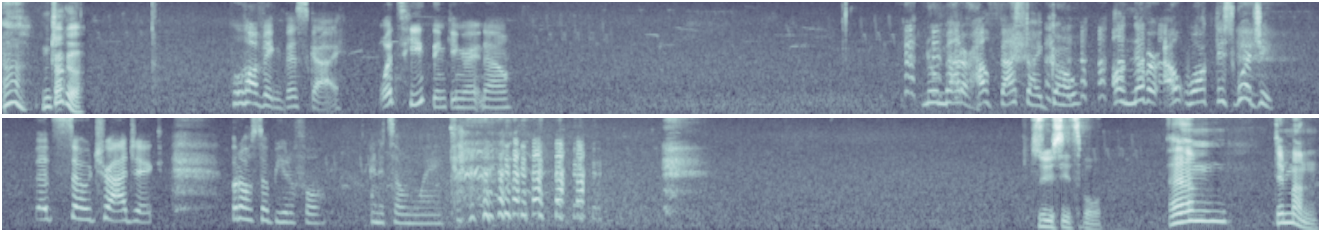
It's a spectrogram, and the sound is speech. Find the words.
Ah, ein Jogger. Loving this guy. What's he thinking right now? No matter how fast I go, I'll never outwalk this wedgie. That's so tragic, but also beautiful in its own way. Süßi 2. Ähm, den Mann.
